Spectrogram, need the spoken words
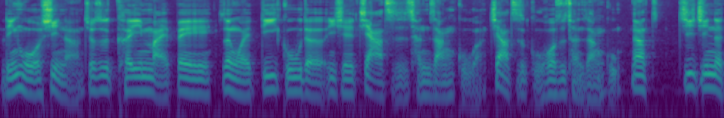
灵活性啊，就是可以买被认为低估的一些价值成长股啊，价值股或是成长股。那基金的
